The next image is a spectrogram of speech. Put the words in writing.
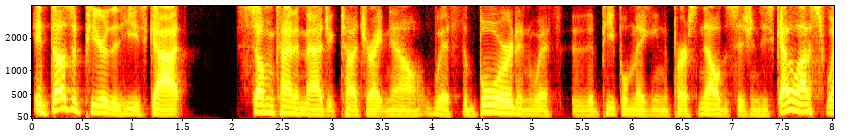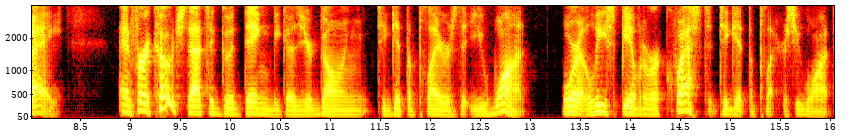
It does appear that he's got some kind of magic touch right now with the board and with the people making the personnel decisions. He's got a lot of sway. And for a coach, that's a good thing because you're going to get the players that you want, or at least be able to request to get the players you want.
